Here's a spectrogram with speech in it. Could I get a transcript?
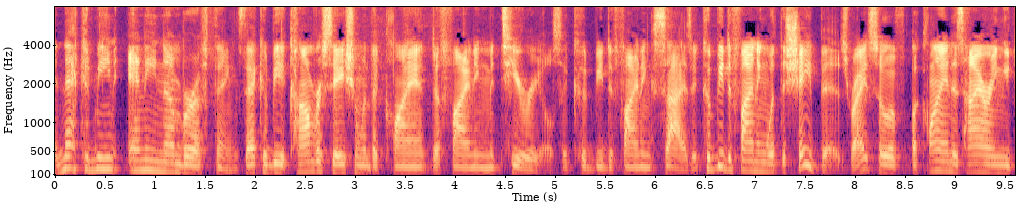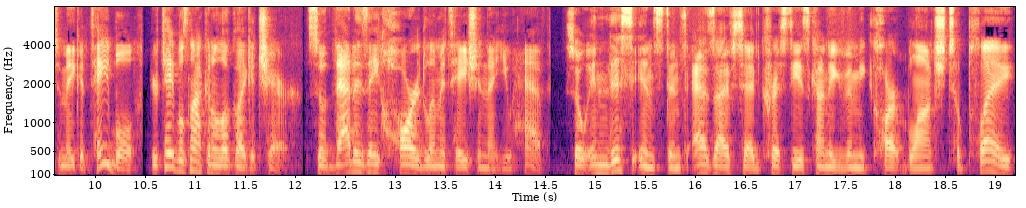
And that could mean any number of things. That could be a conversation with a client defining materials. It could be defining size. It could be defining what the shape is, right? So if a client is hiring you to make a table, your table's not gonna look like a chair. So that is a hard limitation that you have. So in this instance, as I've said, Christy has kind of given me carte blanche to play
